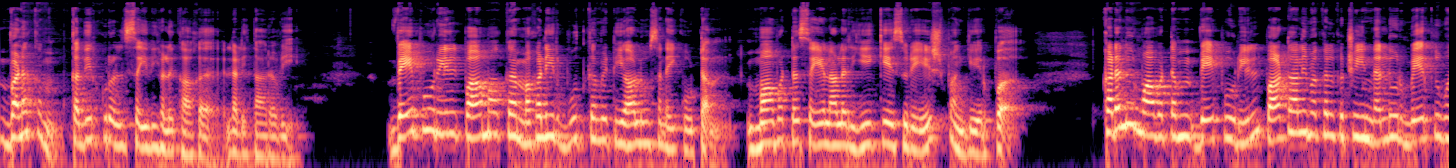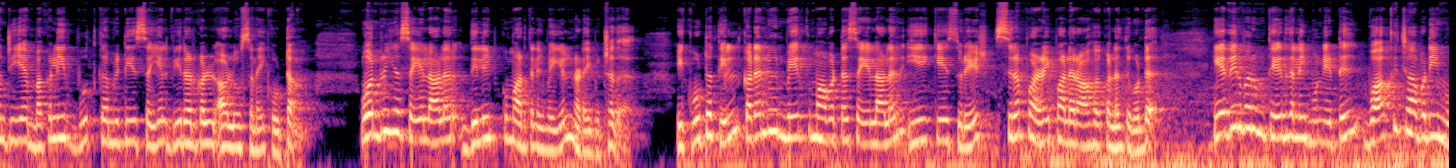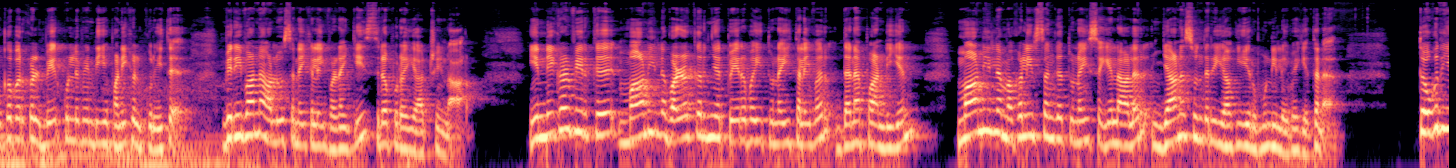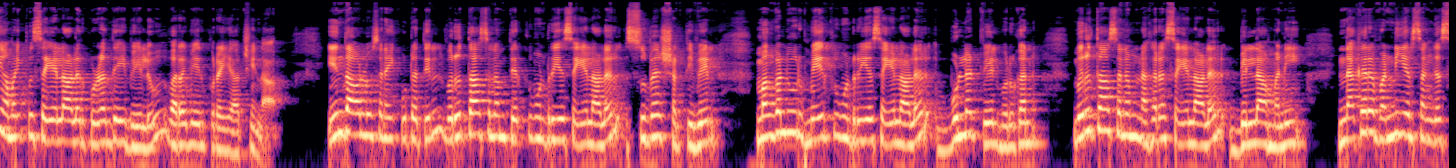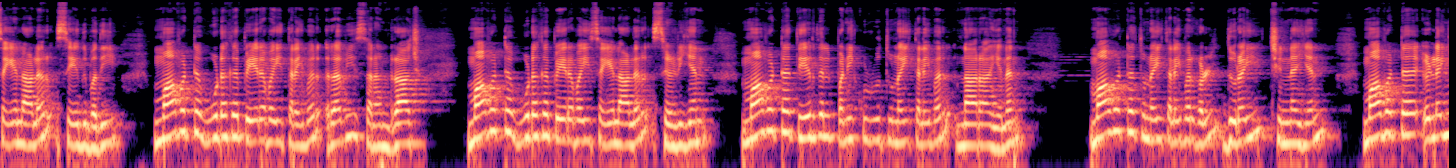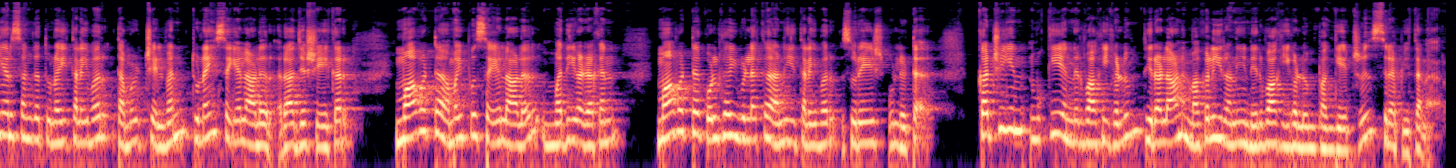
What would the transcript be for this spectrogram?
வணக்கம் கதிர்குரல் செய்திகளுக்காக லலிதா ரவி. வேப்பூரில் பாமக மகளிர் பூத் கமிட்டி ஆலோசனை கூட்டம். மாவட்ட செயலாளர் இ கே சுரேஷ் பங்கேற்பு. கடலூர் மாவட்டம் வேப்பூரில் பாட்டாளி மக்கள் கட்சியின் நல்லூர் மேற்கு ஒன்றிய மகளிர் பூத் கமிட்டி செயல் வீரர்கள் ஆலோசனை கூட்டம். ஒன்றிய செயலாளர் திலீப் குமார் தலைமையில் நடைபெற்றது. இக்கூட்டத்தில் கடலூர் மேற்கு மாவட்ட செயலாளர் இ கே சுரேஷ் சிறப்பு அழைப்பாளராக கலந்து கொண்டு எதிர்வரும் தேர்தலை முன்னிட்டு வாக்குச்சாவடி முகவர்கள் மேற்கொள்ள வேண்டிய பணிகள் குறித்து விரிவான ஆலோசனைகளை வழங்கி சிறப்புரையாற்றினார். இந்நிகழ்விற்கு மாநில வழக்கறிஞர் பேரவை துணைத் தலைவர் தனபாண்டியன் மாநில மகளிர் சங்க துணை செயலாளர் ஞானசுந்தரி ஆகியோர் முன்னிலை வகித்தனர். தொகுதி அமைப்பு செயலாளர் குழந்தை வேலு வரவேற்புரையாற்றினார். இந்த ஆலோசனைக் கூட்டத்தில் விருத்தாசலம் தெற்கு ஒன்றிய செயலாளர் சுப சக்திவேல் மங்களூர் மேற்கு ஒன்றிய செயலாளர் புல்லட் வேல்முருகன் விருத்தாசலம் நகர செயலாளர் பில்லாமணி நகர வன்னியர் சங்க செயலாளர் சேதுபதி மாவட்ட ஊடக பேரவை தலைவர் ரவி சரண்ராஜ் மாவட்ட ஊடக பேரவை செயலாளர் செழியன் மாவட்ட தேர்தல் பணிக்குழு துணைத் தலைவர் நாராயணன் மாவட்ட துணைத் தலைவர்கள் துரை சின்னையன் மாவட்ட இளைஞர் சங்க துணைத் தலைவர் தமிழ்ச்செல்வன் துணை செயலாளர் ராஜசேகர் மாவட்ட அமைப்பு செயலாளர் மதியழகன் மாவட்ட கொள்கை விளக்க அணி தலைவர் சுரேஷ் உள்ளிட்ட கட்சியின் முக்கிய நிர்வாகிகளும் திரளான மகளிர் அணி நிர்வாகிகளும் பங்கேற்று சிறப்பித்தனர்.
